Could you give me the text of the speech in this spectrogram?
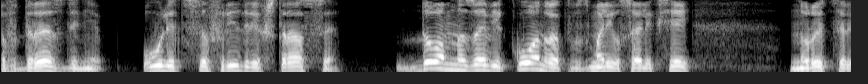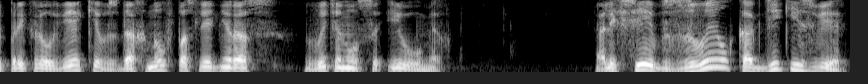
в Дрездене, улица Фридрихштрассе. Дом назови, Конрад!» — взмолился Алексей. Но рыцарь прикрыл веки, вздохнул в последний раз, вытянулся и умер. Алексей взвыл, как дикий зверь.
